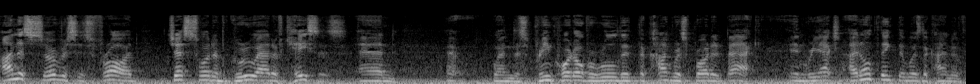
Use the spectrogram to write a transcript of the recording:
Honest services fraud just sort of grew out of cases, and uh, when the Supreme Court overruled it, the Congress brought it back in reaction. I don't think there was the kind of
